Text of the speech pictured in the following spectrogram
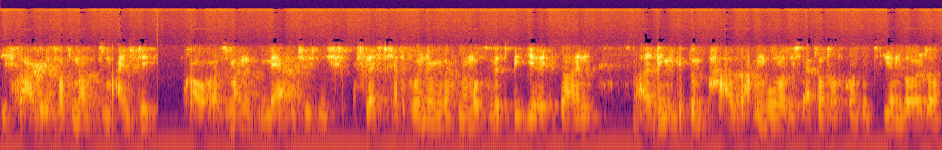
Die Frage ist, was man zum Einstieg braucht. Also man mehr ist natürlich nicht schlecht. Ich hatte vorhin schon gesagt, man muss wissbegierig sein. Allerdings gibt es ein paar Sachen, wo man sich erstmal darauf konzentrieren sollte.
